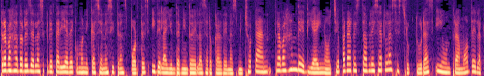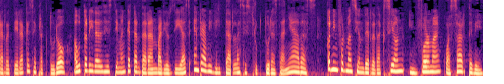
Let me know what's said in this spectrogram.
Trabajadores de la Secretaría de Comunicaciones y Transportes y del Ayuntamiento de Lázaro Cárdenas, Michoacán, trabajan de día y noche para restablecer las estructuras y un tramo de la carretera que se fracturó. Autoridades estiman que tardarán varios días en rehabilitar las estructuras dañadas. Con información de redacción, informa Cuasar TV.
